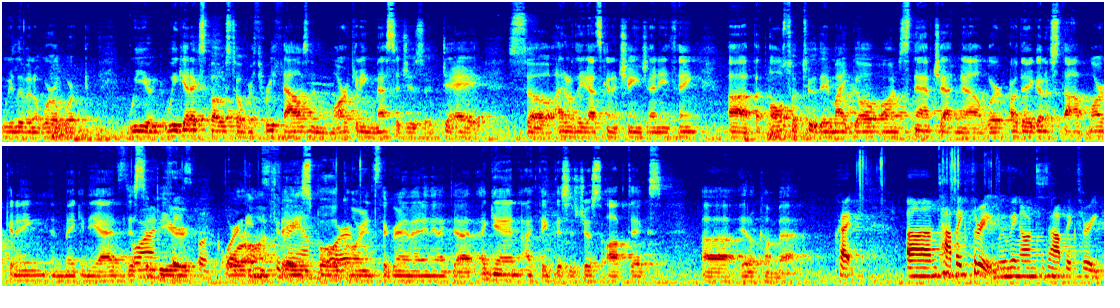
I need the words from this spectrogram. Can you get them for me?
we live in a world where we we get exposed to over three thousand marketing messages a day. So I don't think that's going to change anything. Uh, but also, too, they might go on Snapchat now. Where are they going to stop marketing and making the ads disappear, Or on Facebook, or on Instagram, Facebook, or- or Instagram, anything like that? Again, I think this is just optics. Uh, it'll come back. Okay. Um, topic three. Moving on to topic three.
